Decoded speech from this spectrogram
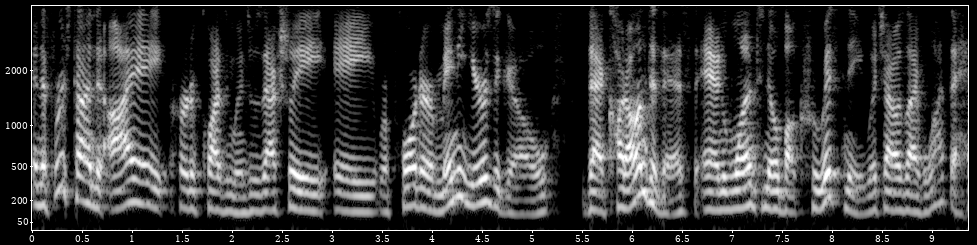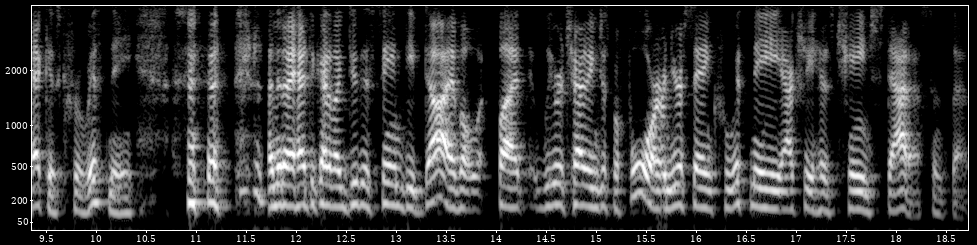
And the first time that I heard of quasimoons was actually a reporter many years ago that caught on to this and wanted to know about Cruithne, which I was like, what the heck is Cruithne? And then I had to kind of like do this same deep dive, but but we were chatting just before, and you're saying Cruithne actually has changed status since then.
